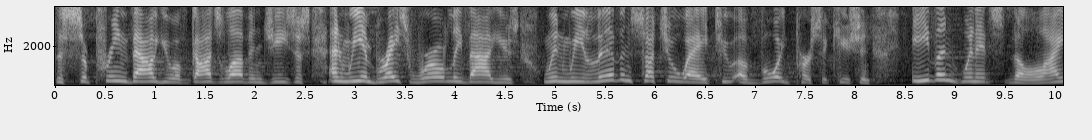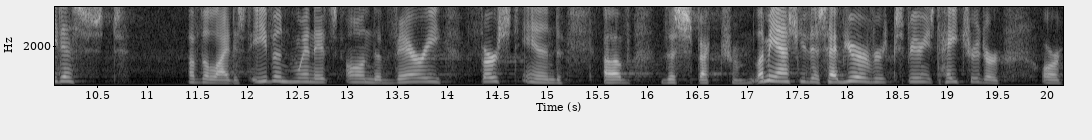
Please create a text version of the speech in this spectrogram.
the supreme value of God's love in Jesus and we embrace worldly values when we live in such a way to avoid persecution, even when it's the lightest of the lightest, even when it's on the very first end of the spectrum. Let me ask you this Have you ever experienced hatred or, or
